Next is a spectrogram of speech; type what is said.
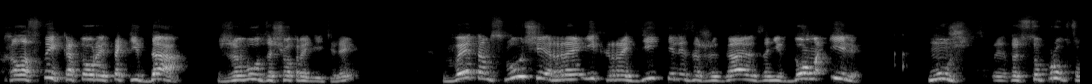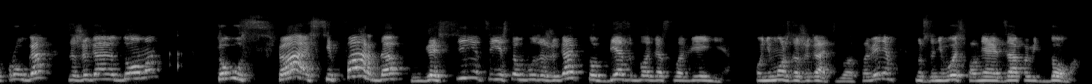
холостых, которые таки да, живут за счет родителей, в этом случае их родители зажигают за них дома или муж, э, то есть супруг, супруга зажигают дома, то у сефардов в гостинице, если он будет зажигать, то без благословения он не может зажигать с благословением, потому что за него исполняет заповедь дома.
